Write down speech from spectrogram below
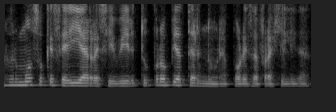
lo hermoso que sería recibir tu propia ternura por esa fragilidad.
